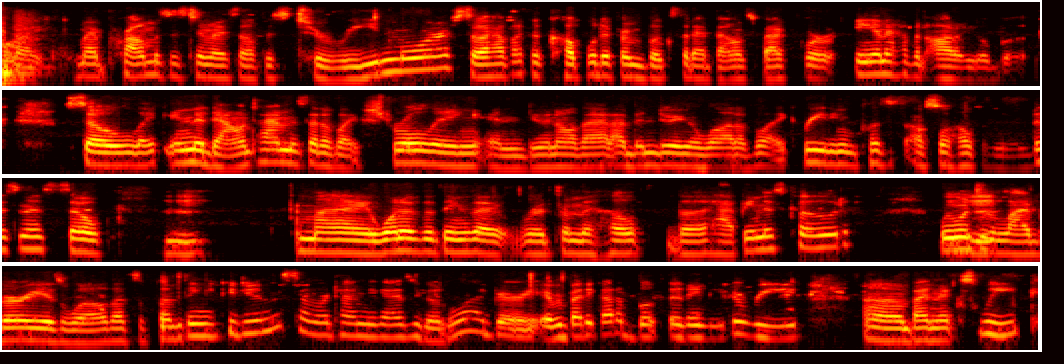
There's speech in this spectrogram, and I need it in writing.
like my promises to myself is to read more. So I have like a couple different books that I bounce back for, and I have an audio book. So like in the downtime, instead of like strolling and doing all that, I've been doing a lot of like reading. Plus, it's also helping me in business. So mm-hmm. my one of the things I read from the help the happiness code we went mm-hmm. to the library as well. That's a fun thing you could do in the summertime, you guys. You go to the library. Everybody got a book that they need to read um, by next week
